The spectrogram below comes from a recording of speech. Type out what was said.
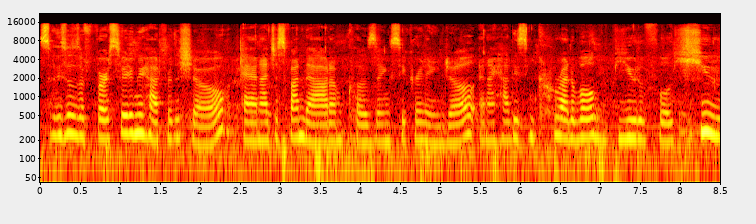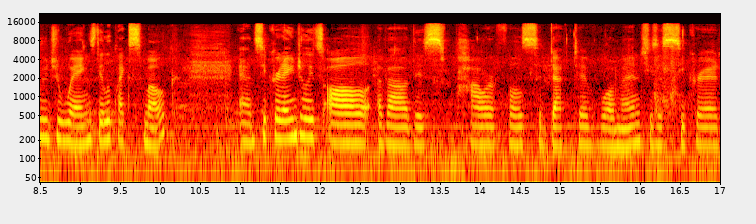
So this was the first fitting we had for the show, and I just found out I'm closing Secret Angel, and I had these incredible, beautiful, huge wings. They look like smoke. And Secret Angel, it's all about this powerful, seductive woman. She's a secret,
